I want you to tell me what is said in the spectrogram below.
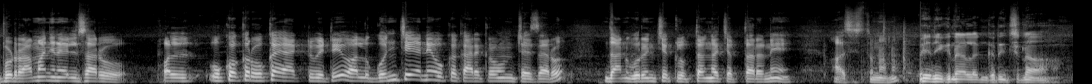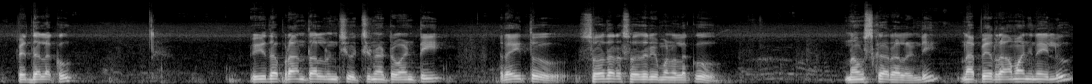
ఇప్పుడు రామాంజనేయులు సారు వాళ్ళు ఒక్కొక్కరు ఒక్క యాక్టివిటీ వాళ్ళు గొంచే అనే ఒక కార్యక్రమం చేశారు. దాని గురించి క్లుప్తంగా చెప్తారని ఆశిస్తున్నాను. వేదికను అలంకరించిన పెద్దలకు వివిధ ప్రాంతాల నుంచి వచ్చినటువంటి రైతు సోదర సోదరిమణులకు నమస్కారాలండి. నా పేరు రామాంజనేయులు.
